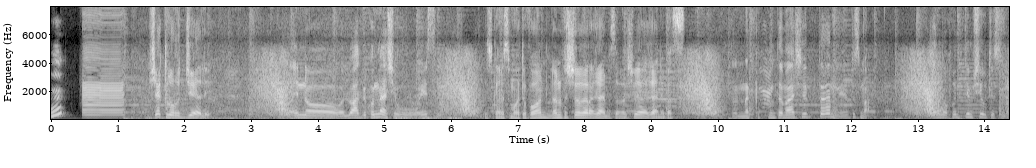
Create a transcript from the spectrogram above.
هم؟ شكله رجالي. لأنه الواحد بيكون ماشي ويسمع. بس كان اسمه هيتوفون لأنه فيش غير أغاني بس فيش أغاني بس. لأنك كنت ماشي بتغني بتسمع. لأنه كنت تمشي وتسمع.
